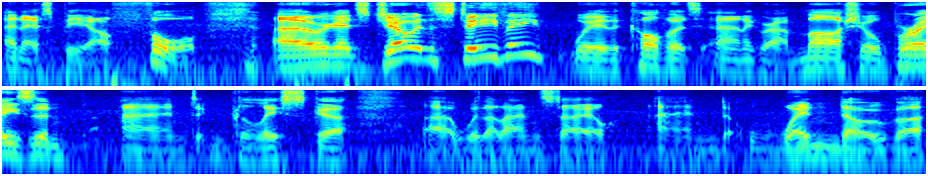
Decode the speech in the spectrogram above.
an SBR4. Uh, we're against Joe and Stevie with a Covet and a Grand Marshal. Brazen and Gliska uh, with a Lansdale and Wendover.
